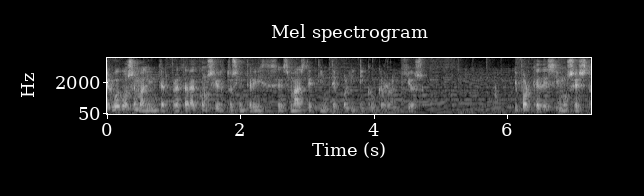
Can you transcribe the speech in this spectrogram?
que luego se malinterpretará con ciertos intereses más de tinte político que religioso. ¿Y por qué decimos esto?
